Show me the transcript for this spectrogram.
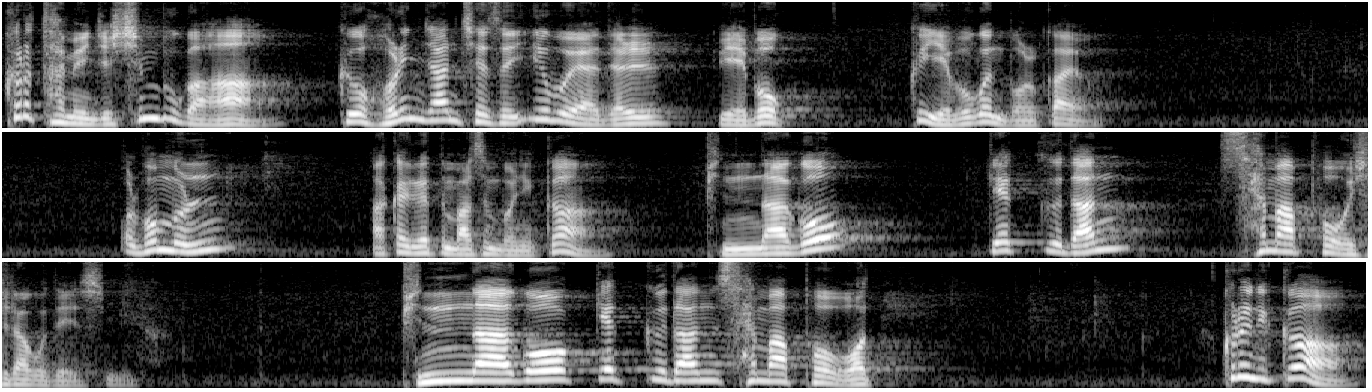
그렇다면 이제 신부가 그 혼인 잔치에서 입어야 될 예복, 그 예복은 뭘까요? 오늘 본문 아까 읽었던 말씀 보니까 빛나고 깨끗한 세마포 옷이라고 되어 있습니다. 빛나고 깨끗한 세마포 옷. 그러니까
